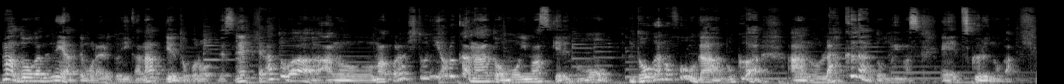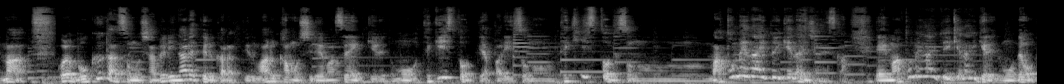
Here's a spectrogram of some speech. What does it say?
まあ動画でね、やってもらえるといいかなっていうところですね。であとは、あの、まあこれは人によるかなと思いますけれども、動画の方が僕は、あの、楽だと思います。えー、作るのが。まあ、これは僕がその喋り慣れてるからっていうのもあるかもしれませんけれども、テキストってやっぱりその、テキストでその、まとめないといけないじゃないですか。えー、まとめないといけないけれども、でも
